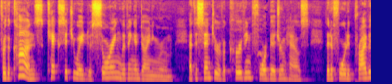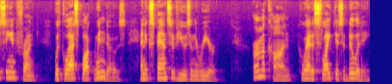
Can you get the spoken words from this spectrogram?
For the Kahns, Keck situated a soaring living and dining room at the center of a curving four-bedroom house that afforded privacy in front with glass block windows and expansive views in the rear. Irma Kahn, who had a slight disability,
